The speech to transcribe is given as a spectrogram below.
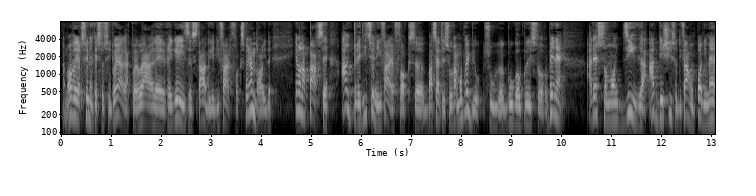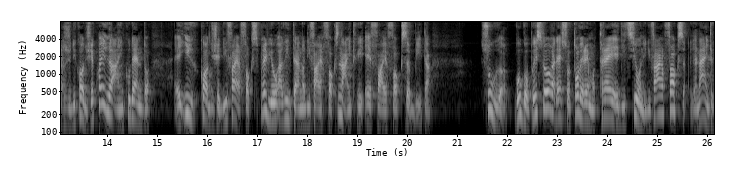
la nuova versione che sostituirà l'attuale release stabile di Firefox per Android, erano apparse altre edizioni di Firefox eh, basate sul ramo Preview sul Google Play Store. Bene, adesso Mozilla ha deciso di fare un po' di merge di codice qua e là, includendo il codice di Firefox Preview all'interno di Firefox Nitro e Firefox Beta. Sul Google Play Store adesso troveremo tre edizioni di Firefox, la Nitro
